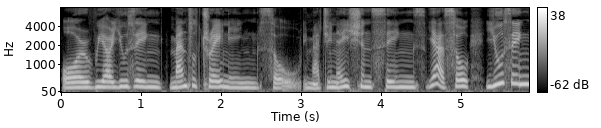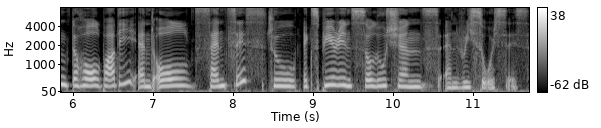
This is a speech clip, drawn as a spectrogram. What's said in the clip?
or we are using mental training, so imagination things. Yeah, so using the whole body and all senses to experience solutions and resources.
